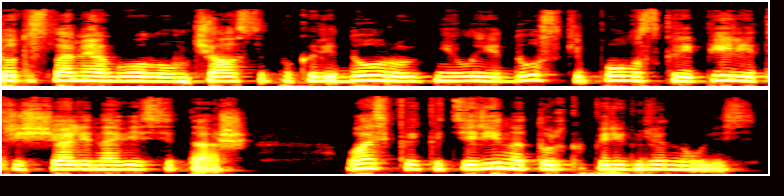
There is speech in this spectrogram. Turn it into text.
Кто-то, сломя голову, умчался по коридору, и гнилые доски пола скрипели и трещали на весь этаж. Васька и Катерина только переглянулись.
